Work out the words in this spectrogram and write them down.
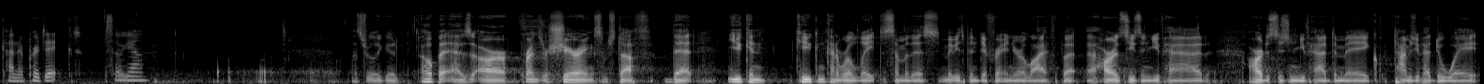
kind of predict. So yeah that's really good. I hope as our friends are sharing some stuff that you can you can kind of relate to some of this. Maybe it's been different in your life, but a hard season you've had, a hard decision you've had to make, times you've had to wait,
